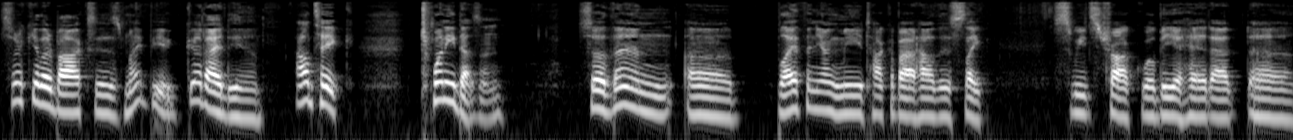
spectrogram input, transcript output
Circular boxes might be a good idea. I'll take 20 dozen. So then, uh, Blythe and Youngmee talk about how this, like, sweets truck will be a hit at, uh,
